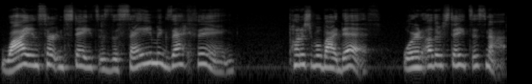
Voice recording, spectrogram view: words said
Why in certain states is the same exact thing punishable by death, where in other states it's not.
